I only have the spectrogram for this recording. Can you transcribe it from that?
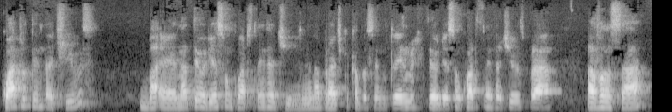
quatro tentativas. É, na teoria são quatro tentativas, né? na prática acaba sendo três, mas na teoria são quatro tentativas para avançar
